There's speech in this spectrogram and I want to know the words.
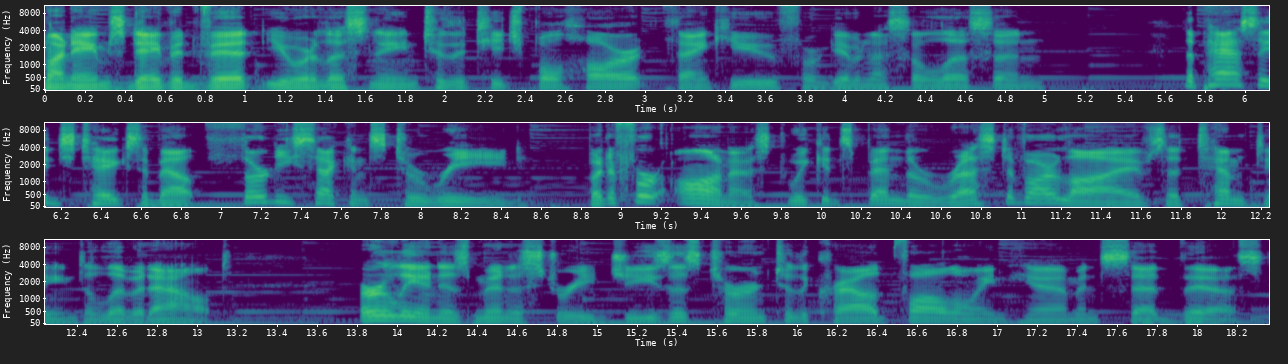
My name's David Vitt. You are listening to The Teachable Heart. Thank you for giving us a listen. The passage takes about 30 seconds to read, but if we're honest, we could spend the rest of our lives attempting to live it out. Early in his ministry, Jesus turned to the crowd following him and said this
